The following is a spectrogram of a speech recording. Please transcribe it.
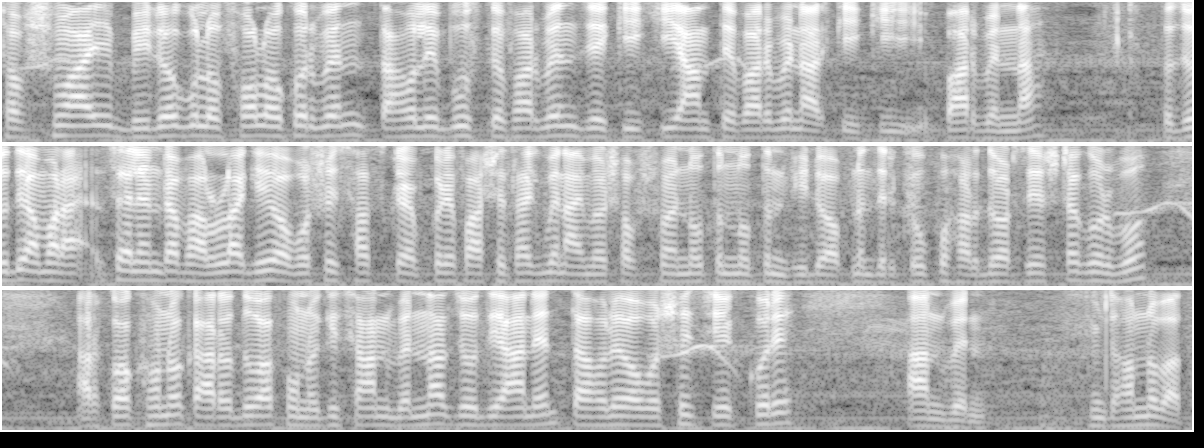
সবসময় ভিডিওগুলো ফলো করবেন, তাহলে বুঝতে পারবেন যে কি কি আনতে পারবেন আর কি কি পারবেন না। তো যদি আমার চ্যানেলটা ভালো লাগে, অবশ্যই সাবস্ক্রাইব করে পাশে থাকবেন। আমিও সবসময় নতুন নতুন ভিডিও আপনাদেরকে উপহার দেওয়ার চেষ্টা করব। আর কখনও কারও দেওয়া কোনো কিছু আনবেন না। যদি আনেন, তাহলে অবশ্যই চেক করে আনবেন। ধন্যবাদ।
